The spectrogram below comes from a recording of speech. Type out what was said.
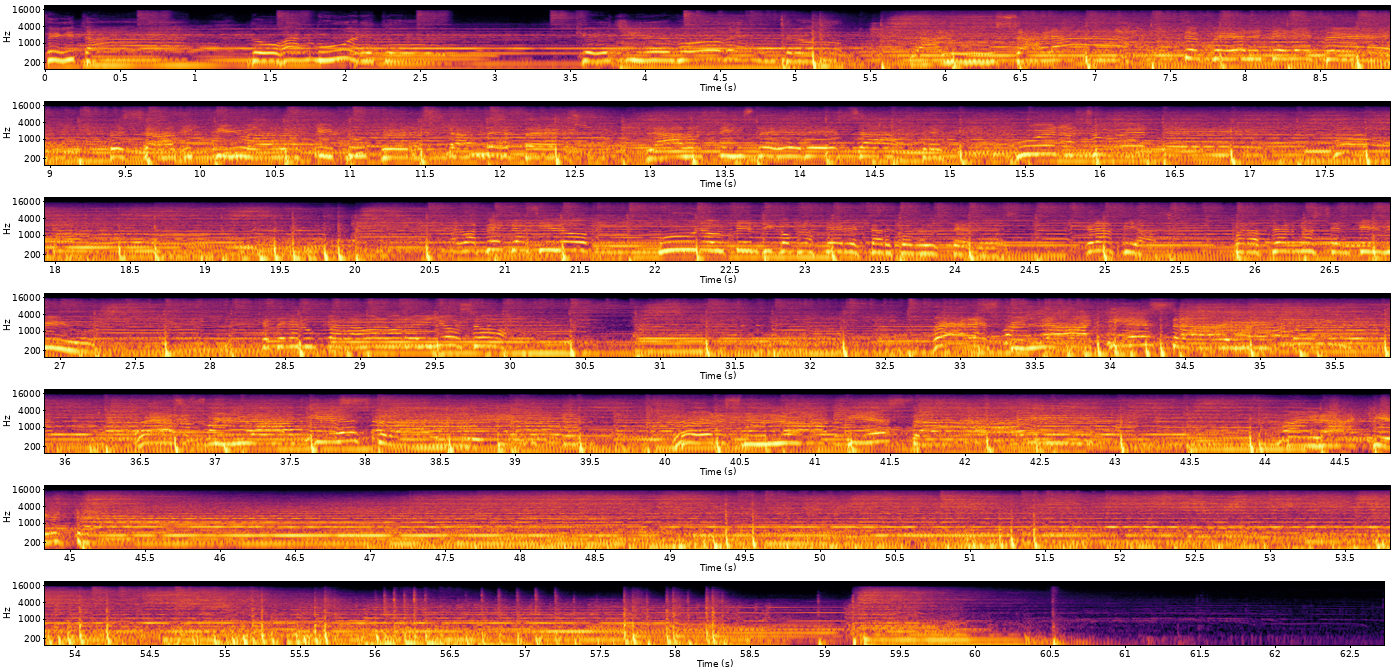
resucitando al muerto que llevo dentro. La luz sagrada te pertenece, es adictiva la actitud que resplandece. La dosis de desastre, buena suerte. Albacete ha sido un auténtico placer estar con ustedes. Gracias por hacernos sentir vivos. Que tengan un carnaval maravilloso. Eres mi.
